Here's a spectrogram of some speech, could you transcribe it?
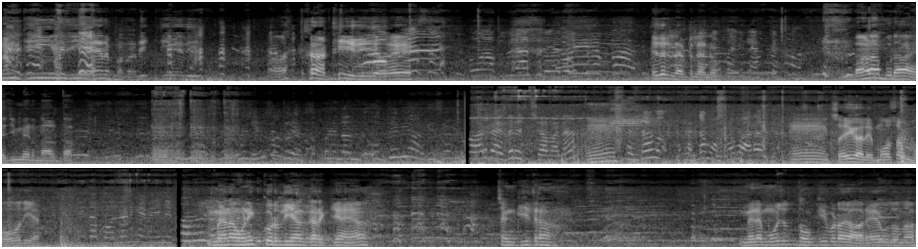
ਨਮਕੀਨ ਜੀ ਐਨ ਪਤਾ ਨਹੀਂ ਕਿਵੇਂ ਦੀ। ਆ ਠਾਠੀ ਦੀ ਓਏ। ਉਹ ਆਪ ਵੀ ਹੱਸ ਰਿਹਾ ਜੀ ਇਧਰ ਲੈਫਟ ਲੈ ਲਓ। ਬਾਲਾ ਬੁਰਾ ਹੋਇਆ ਜੀ ਮੇਰੇ ਨਾਲ ਤਾਂ। ਆਪਣੇ ਨਾਲ ਉੱਥੇ ਵੀ ਆ ਗਏ ਸਰ ਬਾਹਰ ਵੈਦਰ ਅੱਛਾ ਵਾ ਨਾ। ਠੰਡਾ ਠੰਡਾ ਮੌਸਮ ਆ ਗਿਆ ਹੂੰ ਸਹੀ ਗੱਲ ਹੈ ਮੌਸਮ ਬਹੁਤ ਵਧੀਆ। ਮੈਂ ਨਾ ਹੁਣੀ ਕੁਰਲੀਆਂ ਕਰਕੇ ਆਇਆ। ਚੰਗੀ ਤਰ੍ਹਾਂ। ਮੇਰੇ ਮੂੰਹ 'ਚ ਥੋਕੀ ਬੜਾ ਆ ਰਿਹਾ ਉਦੋਂ ਦਾ।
